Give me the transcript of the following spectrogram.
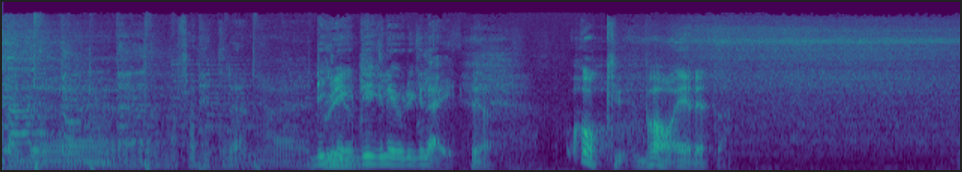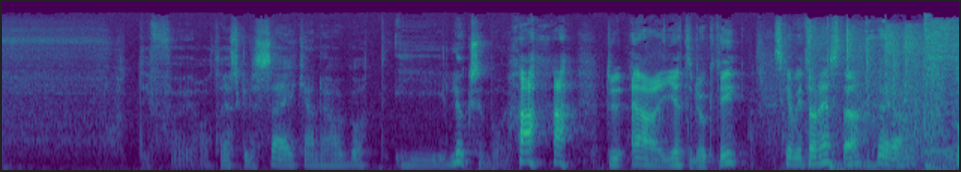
Eh, vad fan hette den? Diggiloo, Diggiley. ja. Och vad är detta? 84. Jag skulle säga kan det ha gått i Luxemburg. Du är jätteduktig. Ska vi ta nästa? Ja. På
